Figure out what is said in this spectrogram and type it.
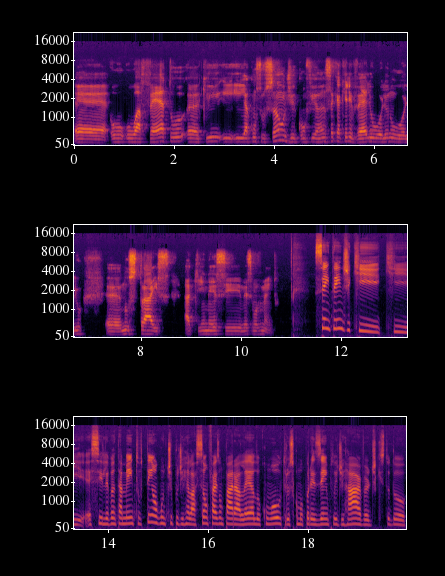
é, o, o, afeto é, que, e, e, a construção de confiança que aquele velho olho no olho é, nos traz aqui nesse, nesse movimento. Você entende que, que esse levantamento tem algum tipo de relação, faz um paralelo com outros, como por exemplo de Harvard, que estudou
